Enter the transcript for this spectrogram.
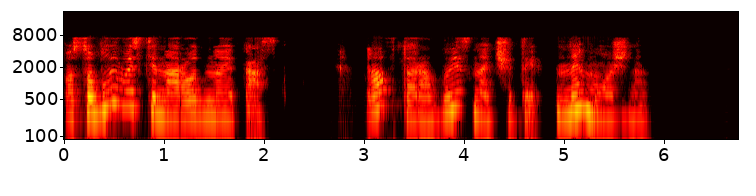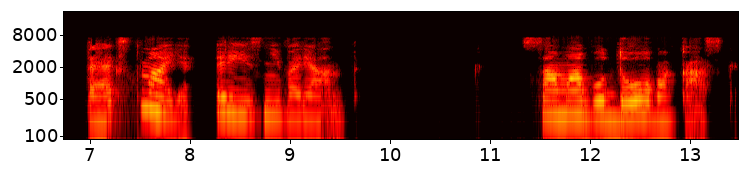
Особливості народної казки. Автора визначити не можна. Текст має різні варіанти. Сама будова казки.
